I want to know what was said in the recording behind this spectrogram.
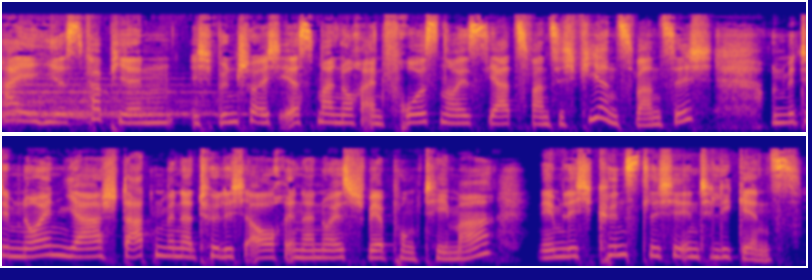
Hi, hier ist Fabienne. Ich wünsche euch erstmal noch ein frohes neues Jahr 2024. Und mit dem neuen Jahr starten wir natürlich auch in ein neues Schwerpunktthema, nämlich künstliche Intelligenz.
